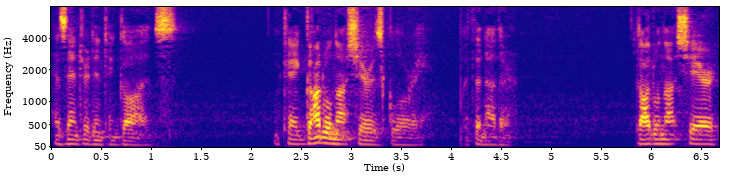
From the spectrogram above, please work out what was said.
has entered into God's. Okay, God will not share his glory with another. God will not share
